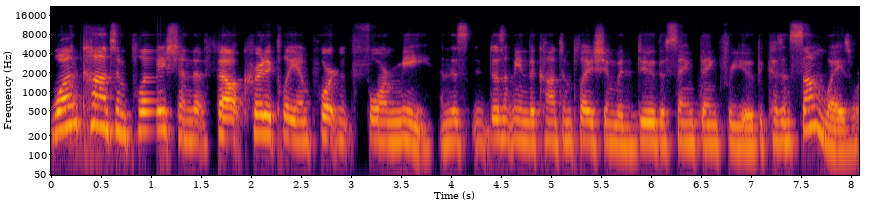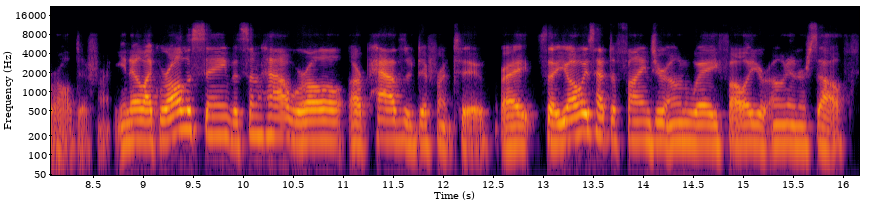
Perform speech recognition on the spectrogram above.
One contemplation that felt critically important for me and this doesn't mean the contemplation would do the same thing for you because in some ways we're all different you know like we're all the same but somehow we're all our paths are different too right? So you always have to find your own way follow your own inner self.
